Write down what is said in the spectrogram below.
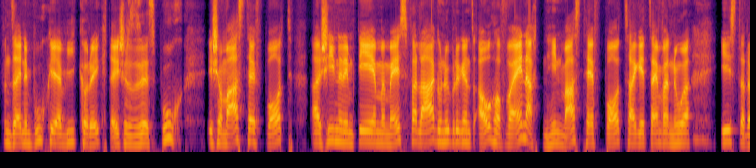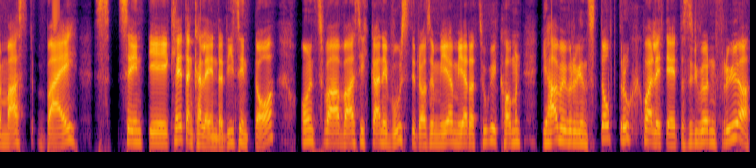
von seinem Buch her, wie korrekt er ist. Also das Buch ist ein Must-Have-Bot, erschienen im DMMS-Verlag und übrigens auch auf Weihnachten hin. Must-Have-Bot, sage ich jetzt einfach nur, ist oder Must-Buy sind die Kletternkalender, die sind da. Und zwar, was ich gar nicht wusste, da sind mehr und mehr dazugekommen. Die haben übrigens Top-Druckqualität. Also die wurden früher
